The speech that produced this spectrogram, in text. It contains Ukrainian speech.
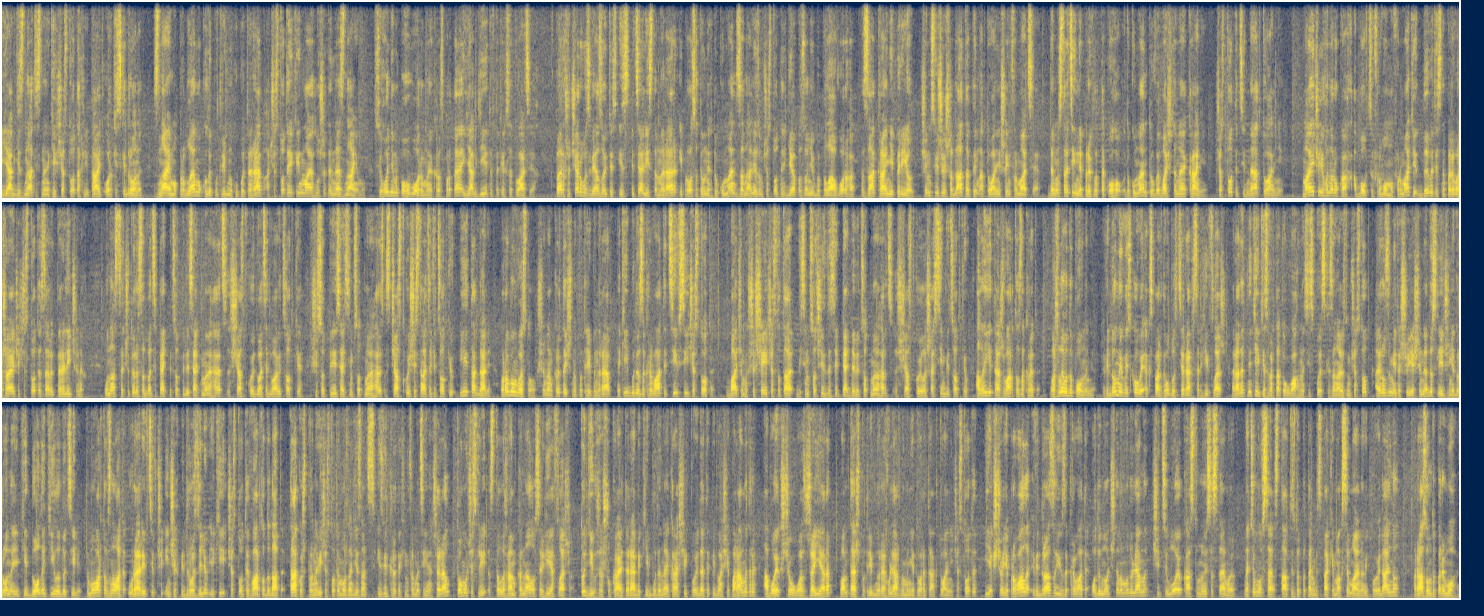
Як дізнатись, на яких частотах літають орківські дрони? Знаємо проблему, коли потрібно купити реп, а частоти, які він має глушити, не знаємо. Сьогодні ми поговоримо якраз про те, як діяти в таких ситуаціях. В першу чергу зв'язуйтесь із спеціалістами РЕР і просите у них документ з аналізом частотних діапазонів БПЛА ворога за крайній період. Чим свіжіша дата, тим актуальніша інформація. Демонстраційний приклад такого документу ви бачите на екрані. Частоти ці не актуальні. Маючи його на руках або в цифровому форматі, дивитесь на переважаючі частоти серед перелічених. У нас це 425-550 МГц з часткою 22%, 650-700 МГц з часткою 16% і так далі. Робимо висновок, що нам критично потрібен реп, який буде закривати ці всі частоти. Бачимо, що ще є частота 865-900 МГц з часткою лише 7%, але її теж варто закрити. Важливе доповнення: відомий військовий експерт в області РЕР Сергій Флеш радить не тільки звертати увагу на ці списки з аналізом частот, а й розуміти, що є ще недосліджені дрони, які долетіли до цілі. Тому варто взнавати у рерівців чи інших підрозділів, які частоти варто додати. Також про нові частоти можна дізнатися із відкритих інформаційних джерел, в тому числі з телеграм-каналу Сергія Флеша. Тоді вже шукаєте реб, який буде найкраще відповідати під ваші параметри. Або якщо у вас вже є реб, вам теж потрібно регулярно моніторити актуальні частоти, і якщо є провали, відразу їх закривати одиночними модулями чи цілою кастомною системою. На цьому все. Ставтесь до питань безпеки максимально відповідально разом до перемоги.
